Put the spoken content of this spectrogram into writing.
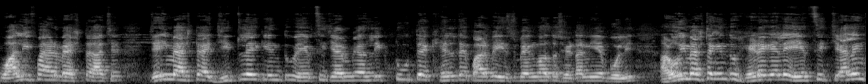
কোয়ালিফায়ার ম্যাচটা আছে, যেই ম্যাচটায় জিতলেই কিন্তু এফসি চ্যাম্পিয়ন্স লিগ টু তে খেলতে পারবে ইস্ট বেঙ্গল তো সেটা নিয়ে বলি। আর ওই ম্যাচটা কিন্তু হেরে গেলে এফসি চ্যালেঞ্জ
